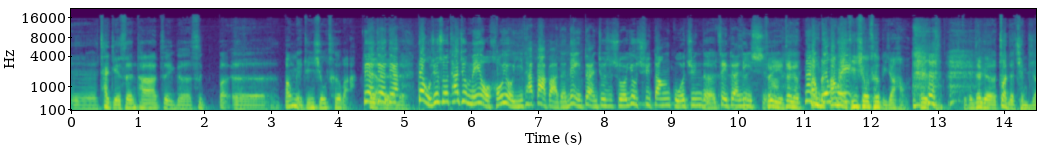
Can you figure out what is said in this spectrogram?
呃蔡杰森，他这个是。帮呃帮美军修车吧？对啊对啊对啊！但我就说他就没有侯友谊他爸爸的那一段，就是说又去当国军的这段历史。所以这个帮帮美军修车比较好，这个赚的钱比较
